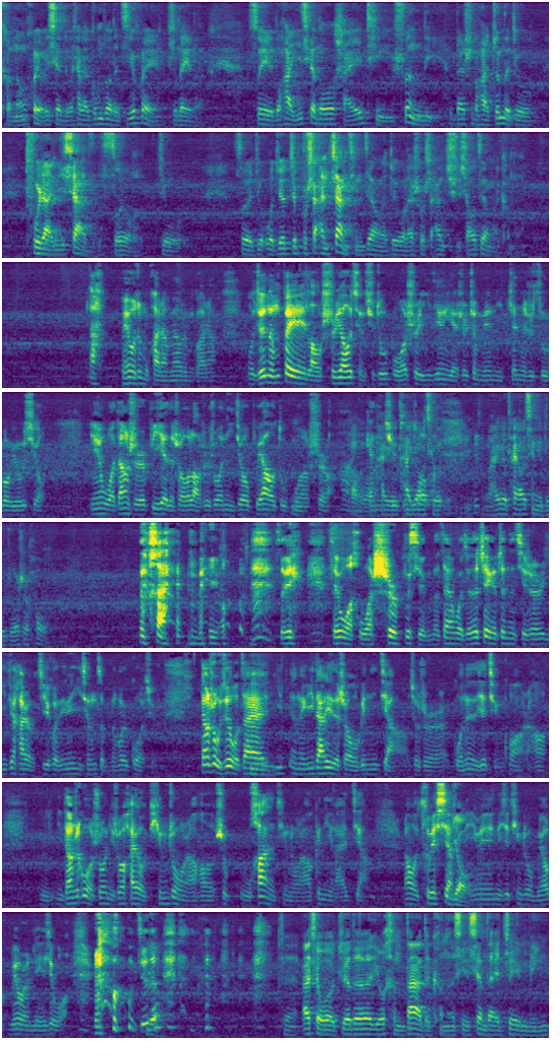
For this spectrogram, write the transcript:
可能会有一些留下来工作的机会之类的。所以的话，一切都还挺顺利。但是的话，真的就突然一下子，所有就，所以就我觉得这不是按暂停键了，对于我来说是按取消键了，可能。啊，没有这么夸张，没有这么夸张。我觉得能被老师邀请去读博士，一定也是证明你真的是足够优秀。因为我当时毕业的时候，老师说你就不要读博士了啊，你赶紧去他要求，我还以为他邀请你读博士后。嗨，没有，所以，所以我我是不行的。但我觉得这个真的其实一定还是有机会，因为疫情怎么都会过去。当时我记得我在意那个意大利的时候，我跟你讲就是国内的一些情况，然后。你你当时跟我说，你说还有听众，然后是武汉的听众，然后跟你来讲，然后我特别羡慕，因为那些听众没有没有人联系我，然后我觉得，对，而且我觉得有很大的可能性，现在这名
